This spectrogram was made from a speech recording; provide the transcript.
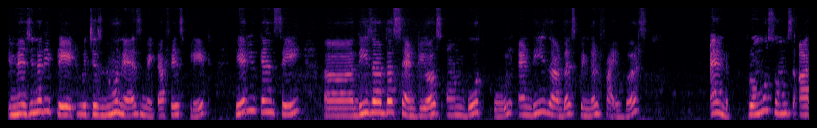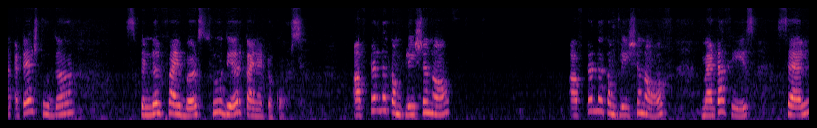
imaginary plate which is known as metaphase plate. Here you can see uh, these are the centrioles on both pole and these are the spindle fibers. And chromosomes are attached to the spindle fibers through their kinetochores. After the completion of after the completion of metaphase, cell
